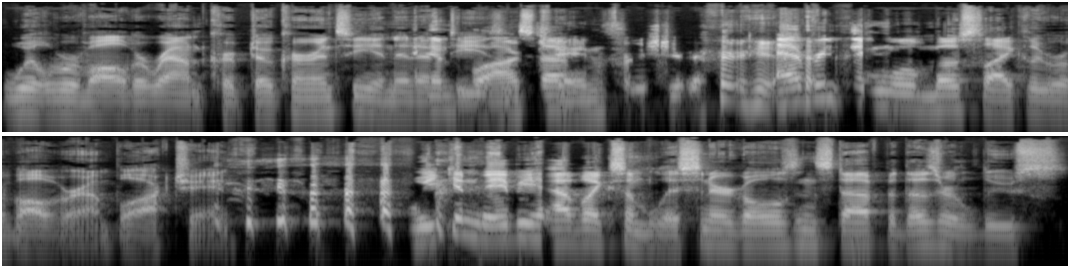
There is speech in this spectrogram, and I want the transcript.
will revolve around cryptocurrency and NFTs and and, blockchain for sure. Yeah. Everything will most likely revolve around blockchain. we can maybe have like some listener goals and stuff, but those are loose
